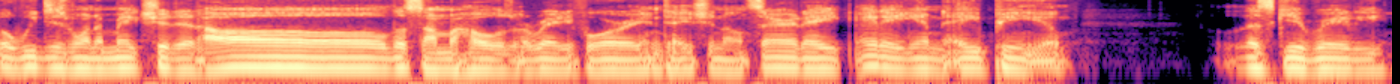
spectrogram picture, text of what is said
but we just want to make sure that all the summer hoes are ready for orientation on Saturday, eight a.m. to eight p.m. Let's get ready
